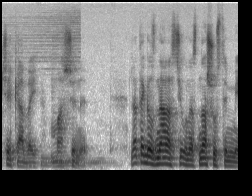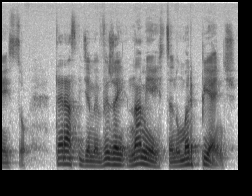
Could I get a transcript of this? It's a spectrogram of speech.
ciekawej maszyny. Dlatego znalazł się u nas na szóstym miejscu. Teraz idziemy wyżej na miejsce numer 5.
